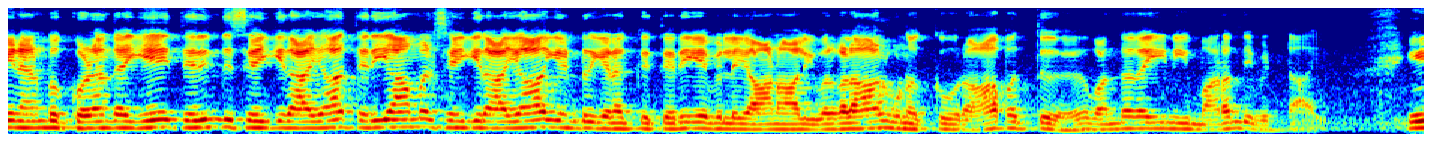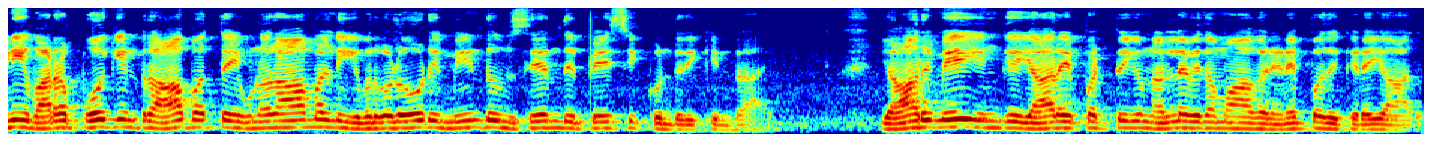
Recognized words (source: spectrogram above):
என் அன்பு குழந்தையே தெரிந்து செய்கிறாயா தெரியாமல் செய்கிறாயா என்று எனக்கு தெரியவில்லை. ஆனால் இவர்களால் உனக்கு ஒரு ஆபத்து வந்ததை நீ மறந்து விட்டாய். இனி வரப்போகின்ற ஆபத்தை உணராமல் நீ இவர்களோடு மீண்டும் சேர்ந்து பேசிக் கொண்டிருக்கின்றாய். யாருமே இங்கு யாரை பற்றியும் நல்ல விதமாக நினைப்பது கிடையாது.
